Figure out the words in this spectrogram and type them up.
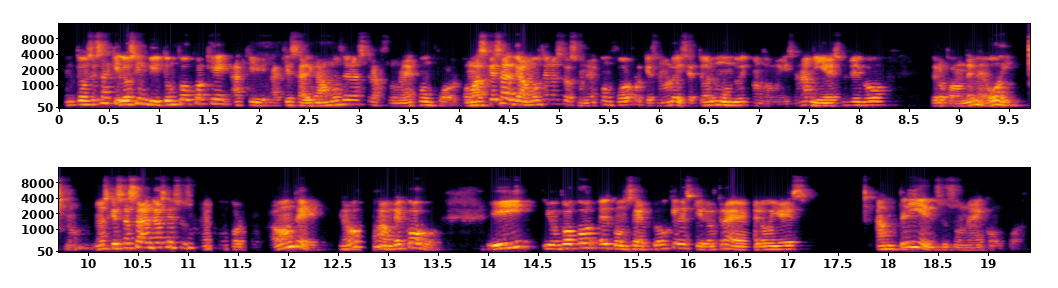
Entonces aquí los invito un poco a que, a, que, a que salgamos de nuestra zona de confort, o más que salgamos de nuestra zona de confort, porque eso no lo dice todo el mundo, y cuando me dicen a mí eso, digo, pero ¿para dónde me voy? No, no es que esas salgas en su zona de confort, ¿a dónde? ¿No? ¿A dónde cojo? Y, y un poco el concepto que les quiero traer hoy es, amplíen su zona de confort.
